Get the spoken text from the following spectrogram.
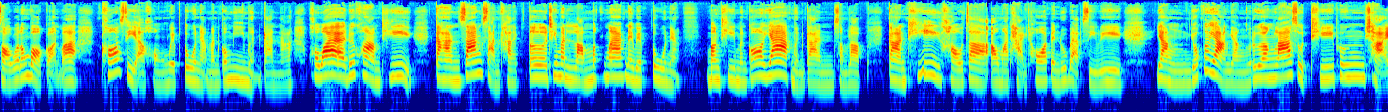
ซอก็ต้องบอกก่อนว่า ข้อเสียของเว็บตูนเนี่ยมันก็มีเหมือนกันนะ เพราะว่าด้วยความที่การสร้างสรรค์ character ที่มันล้ำมาก ๆ ในเว็บตูนเนี่ยบางทีมันก็ยากเหมือนกันสำหรับการที่เขาจะเอามาถ่ายทอดเป็นรูปแบบซีรีส์ อย่างยกตัวอย่างอย่างเรื่องล่าสุดที่เพิ่งฉาย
